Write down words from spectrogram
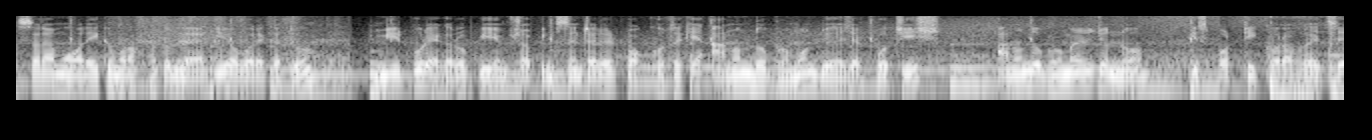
আসসালামু আলাইকুম রহমতুল্লাহি ওবরাকাত মিরপুর এগারো পিএম শপিং সেন্টারের পক্ষ থেকে আনন্দ ভ্রমণ দু হাজার পঁচিশ। আনন্দ ভ্রমণের জন্য স্পট ঠিক করা হয়েছে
